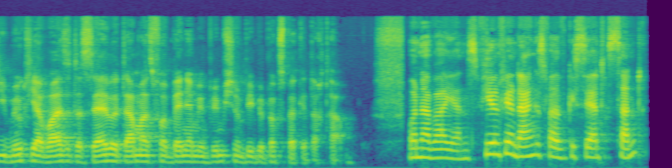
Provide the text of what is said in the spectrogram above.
die möglicherweise dasselbe damals von Benjamin Blümchen und Bibi Blocksberg gedacht haben. Wunderbar, Jens. Vielen, vielen Dank. Es war wirklich sehr interessant.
